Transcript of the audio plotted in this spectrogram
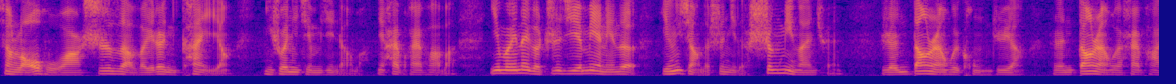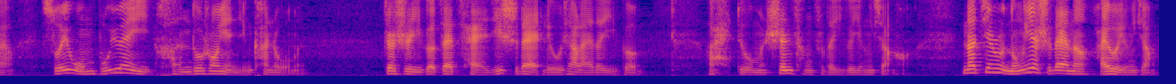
像老虎啊、狮子啊围着你看一样。你说你紧不紧张吧？你害不害怕吧？因为那个直接面临的影响的是你的生命安全，人当然会恐惧呀，人当然会害怕呀，所以我们不愿意很多双眼睛看着我们，这是一个在采集时代留下来的一个，哎，对我们深层次的一个影响哈。那进入农业时代呢，还有影响，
